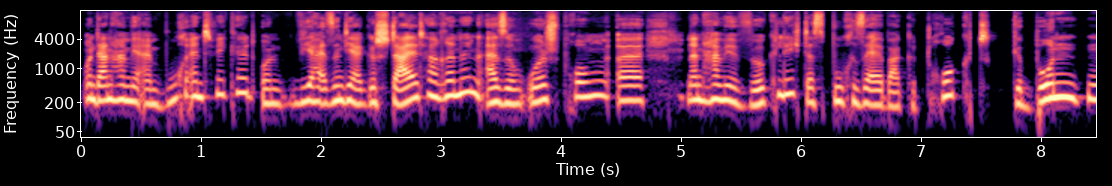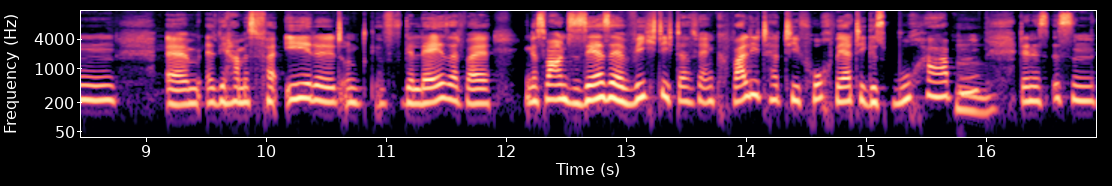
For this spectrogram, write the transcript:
Und dann haben wir ein Buch entwickelt und wir sind ja Gestalterinnen, also im Ursprung. Äh, dann haben wir wirklich das Buch selber gedruckt, gebunden. Ähm, wir haben es veredelt und gelasert, weil es war uns sehr, sehr wichtig, dass wir ein qualitativ hochwertiges Buch haben, mhm. denn es ist ein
